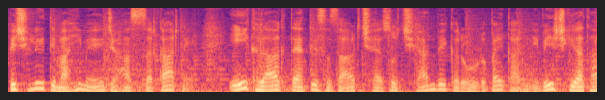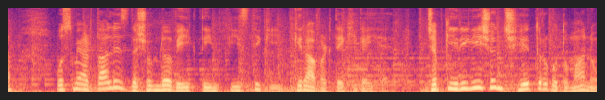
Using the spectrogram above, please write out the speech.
पिछली तिमाही में जहाँ सरकार ने एक लाख तैंतीस हज़ार छह सौ छियानवे करोड़ रुपए का निवेश किया था, उसमें अड़तालीस दशमलव एक तीन फ़ीसदी की गिरावट देखी गई है। जबकि इरिगेशन क्षेत्र को तो मानो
